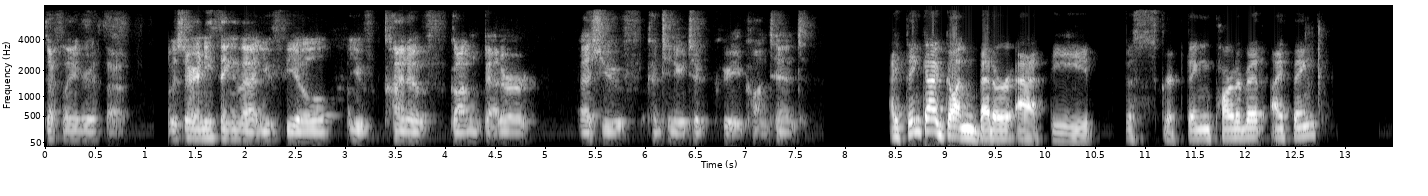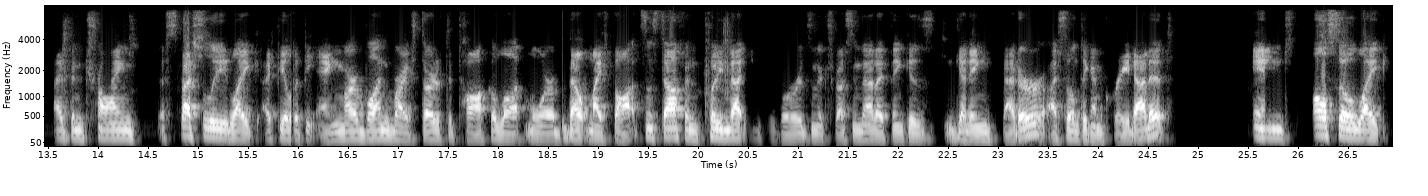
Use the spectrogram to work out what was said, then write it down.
Definitely agree with that. Is there anything that you feel you've kind of gotten better as you've continued to create content? I think I've gotten better at the the scripting part of it, I think. I've been trying, especially like I feel with the Angmar one, where I started to talk a lot more about my thoughts and stuff, and putting that into words and expressing that, I think is getting better. I still don't think I'm great at it. And also like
